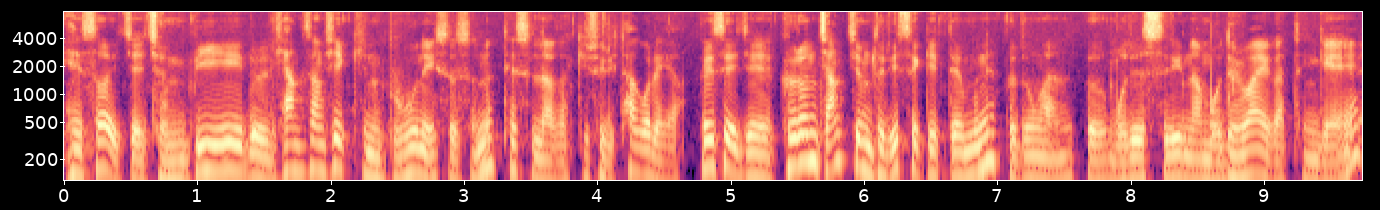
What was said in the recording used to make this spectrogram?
해서 이제 전비를 향상시키는 부분에 있어서는 테슬라가 기술이 탁월해요. 그래서 이제 그런 장점들이 있었기 때문에 그동안 그 모델 3나 모델 Y 같은 게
